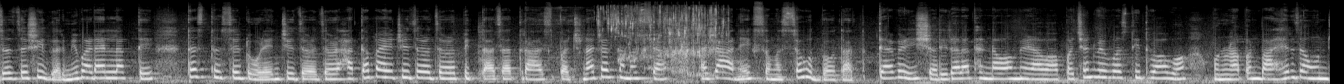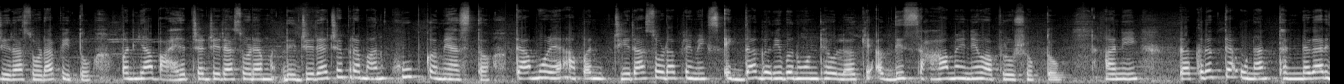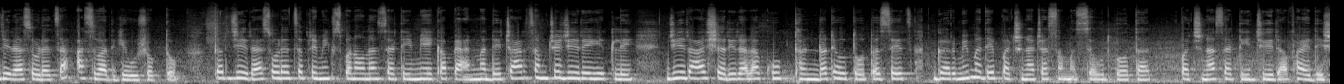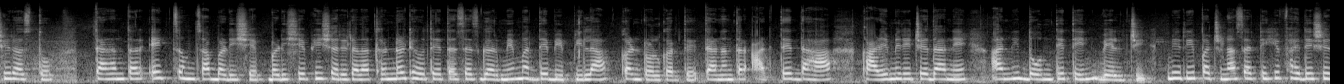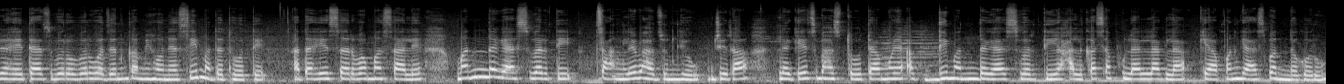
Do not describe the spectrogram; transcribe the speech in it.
जसजशी गरमी वाढायला लागते तसतसे डोळ्यांची जळजळ हातापायाची जळजळ पित्ताचा त्रास पचनाच्या समस्या अशा अनेक समस्या उद्भवतात. त्यावेळी शरीराला थंडावा मिळावा पचन व्यवस्थित व्हावं म्हणून आपण बाहेर जाऊन जिरा सोडा पितो. पण या बाहेरच्या जिरा सोड्यामध्ये जिऱ्याचे प्रमाण खूप कमी असतं. त्यामुळे आपण जिरा सोडा प्रेमिक्स एकदा घरी बनवून ठेवलं की अगदी सहा महिने वापरू शकतो. आणि रखरखत्या उन्हात थंडगार जिरा सोड्याचा आस्वाद घेऊ शकतो. तर जिरा सोड्याचं प्रिमिक्स बनवण्यासाठी मी एका पॅनमध्ये चार चमचे जिरे घेतले. जिरा शरीराला खूप थंड ठेवतो तसेच गरमीमध्ये पचनाच्या समस्या उद्भवतात. पचनासाठी जिरा फायदेशीर असतो. त्यानंतर एक चमचा बडीशेप. बडीशेप ही शरीराला थंड ठेवते तसेच गरमीमध्ये बी पीला कंट्रोल करते. त्यानंतर आठ ते दहा काळी मिरीचे दाणे आणि दोन ते तीन वेलची. मिरी पचनासाठीही फायदेशीर आहे त्याचबरोबर वजन कमी होण्यासही मदत होते. आता हे सर्व मसाले मंद गॅसवरती चांगले भाजून घेऊ. जिरा लगेच भाजतो त्यामुळे अगदी मंद गॅसवरती हलकासा फुलायला लागला की आपण गॅस बंद करू.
